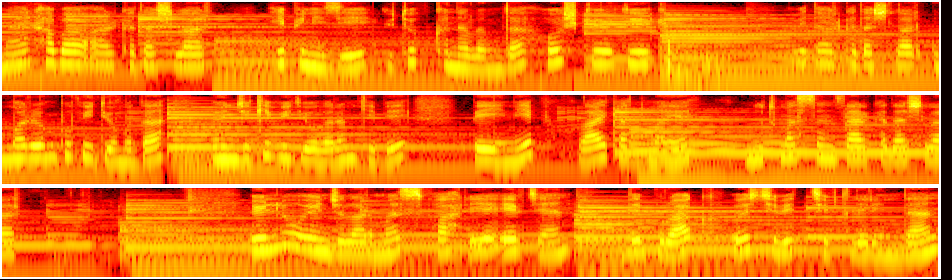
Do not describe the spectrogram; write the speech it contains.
Merhaba arkadaşlar. Hepinizi YouTube kanalımda hoş gördük. Evet arkadaşlar umarım bu videomu da önceki videolarım gibi beğenip like atmayı unutmazsınız arkadaşlar. Ünlü oyuncularımız Fahriye Evcen ve Burak Özçivit çiftlerinden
